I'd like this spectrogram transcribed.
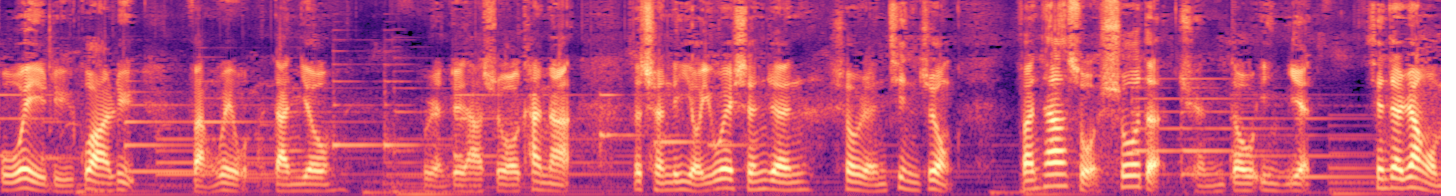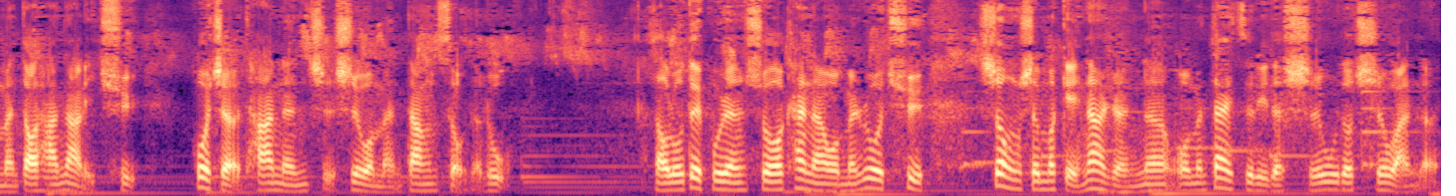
不为驴挂虑，反为我们担忧。”仆人对他说：“看哪，这城里有一位神人，受人敬重。”凡他所说的，全都应验。现在让我们到他那里去，或者他能指示我们当走的路。扫罗对仆人说：“看来，我们若去，送什么给那人呢？我们袋子里的食物都吃完了，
